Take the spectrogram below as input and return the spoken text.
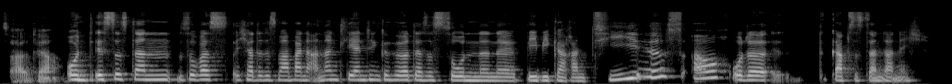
bezahlt, ja. Und ist es dann sowas, ich hatte das mal bei einer anderen Klientin gehört, dass es so eine, eine Babygarantie ist auch oder gab es es dann da nicht?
